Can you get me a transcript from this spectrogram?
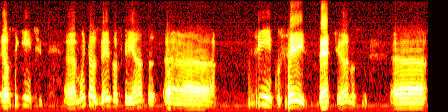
é o seguinte, é, muitas vezes as crianças, 5, 6, 7 anos, uh,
